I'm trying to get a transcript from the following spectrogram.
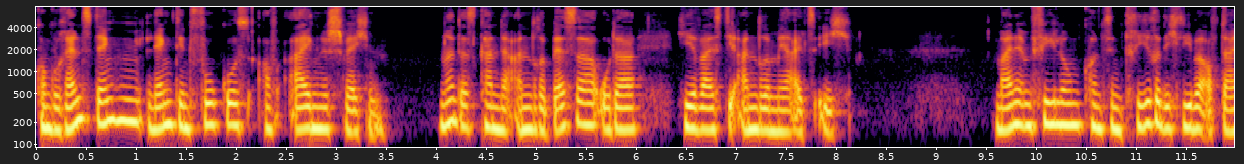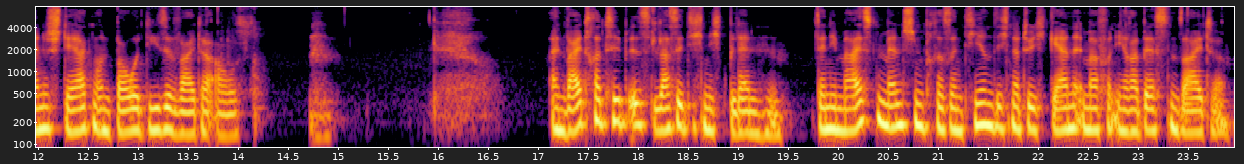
Konkurrenzdenken lenkt den Fokus auf eigene Schwächen. Ne, das kann der andere besser oder hier weiß die andere mehr als ich. Meine Empfehlung, konzentriere dich lieber auf deine Stärken und baue diese weiter aus. Ein weiterer Tipp ist, lasse dich nicht blenden. Denn die meisten Menschen präsentieren sich natürlich gerne immer von ihrer besten Seite.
